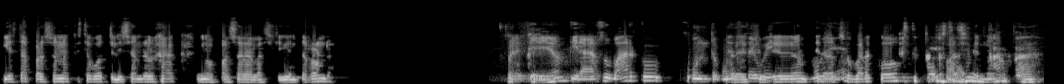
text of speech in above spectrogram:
y esta persona que estaba utilizando el hack no pasara a la siguiente ronda. Prefirieron tirar su barco junto con este güey. Prefirieron tirar su barco. Este está haciendo trampa.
